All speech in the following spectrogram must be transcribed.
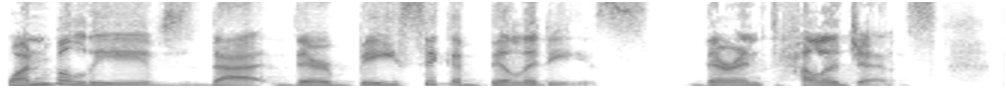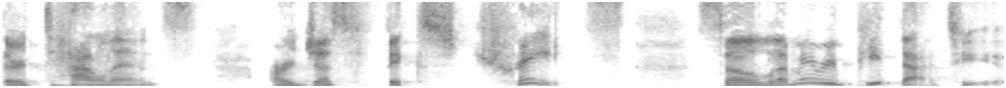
one believes that their basic abilities, their intelligence, their talents are just fixed traits. So let me repeat that to you.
